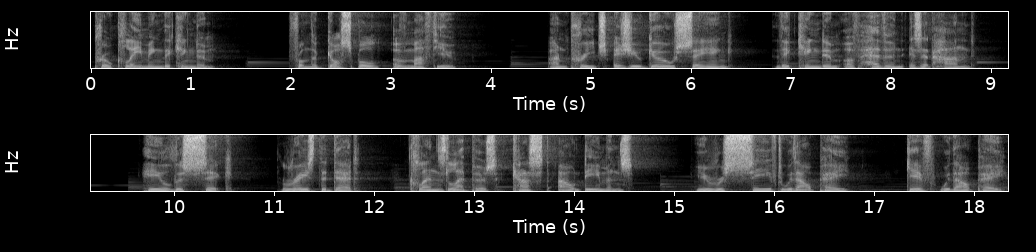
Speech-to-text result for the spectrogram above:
proclaiming the kingdom from the Gospel of Matthew. And preach as you go, saying, The kingdom of heaven is at hand. Heal the sick, raise the dead, cleanse lepers, cast out demons. You received without pay, give without pay.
